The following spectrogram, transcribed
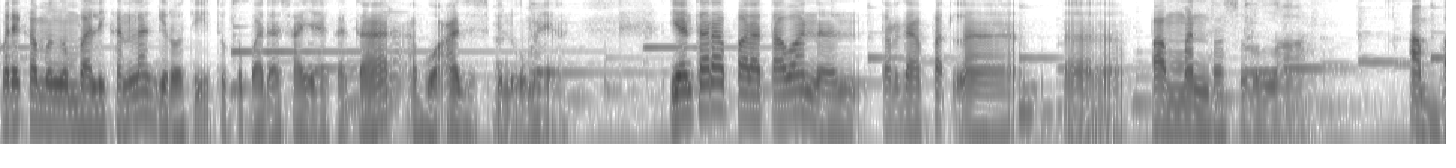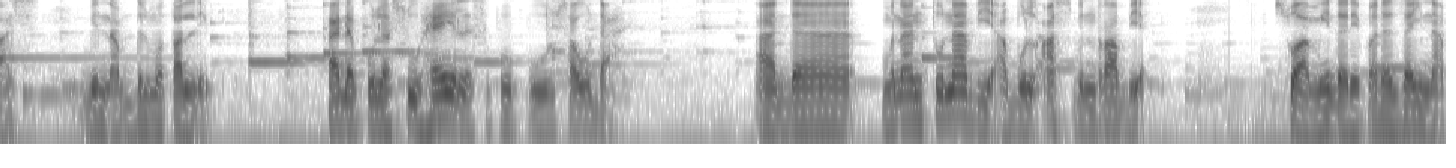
mereka mengembalikan lagi roti itu kepada saya, kata Abu Aziz bin Umair. Di antara para tawanan terdapatlah uh, paman Rasulullah Abbas bin Abdul Muttalib. Ada pula Suhail sepupu Saudah ada menantu Nabi Abdul As bin Rabi' suami daripada Zainab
